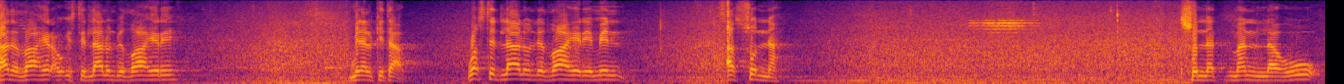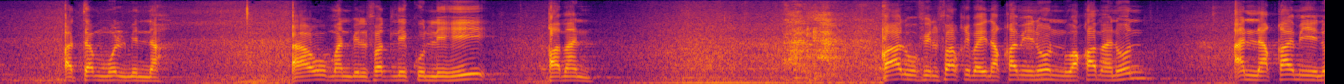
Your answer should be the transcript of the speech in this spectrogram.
هذا الظاهر أو استدلال بالظاهر من الكتاب واستدلال للظاهر من السنة. سنة من له أتم المنة أو من بالفضل كله قمن. قالوا في الفرق بين قمن وقمن أن قمن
